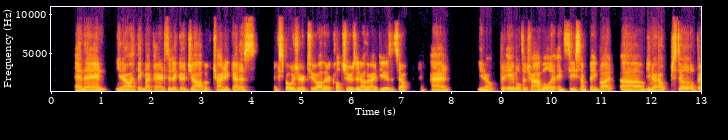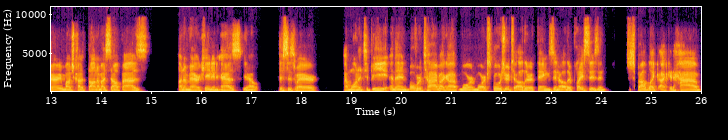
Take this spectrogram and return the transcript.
And then, you know, I think my parents did a good job of trying to get us exposure to other cultures and other ideas. And so had, you know, been able to travel and see something, but, um, you know, still very much kind of thought of myself as an American and as, you know, this is where I wanted to be. And then over time, I got more and more exposure to other things in other places and just felt like I could have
